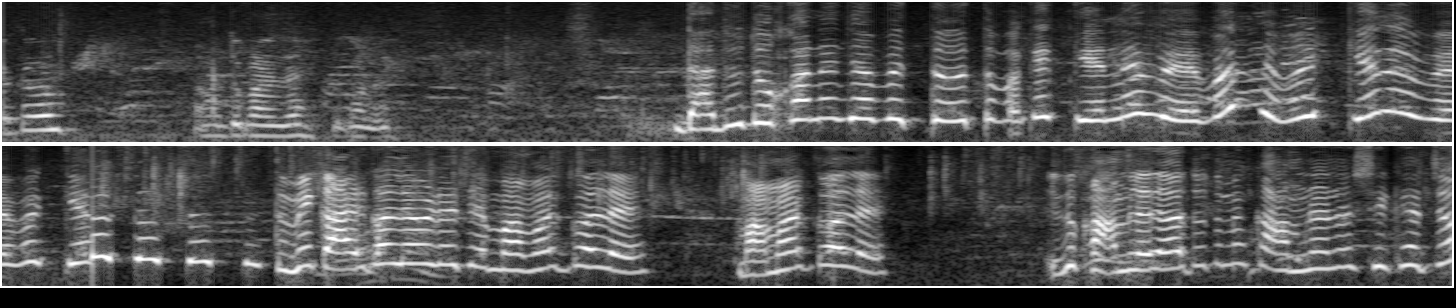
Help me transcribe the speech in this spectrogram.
একটু? দোকানে দোকানে। দাদু দোকানে যাবে তো, তোমাকে কে নেবে? এবার এবার কে নেবে? এবার কে তুমি কার গলে উঠেছে? মামার গলে? মামার গলে একটু কামলে দাও তো তুমি কামড়ানো শিখেছো?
